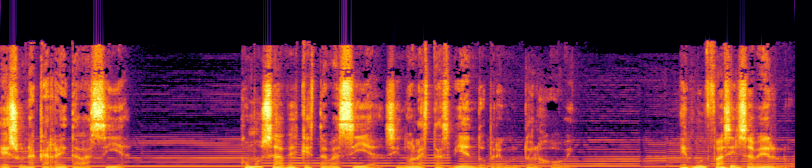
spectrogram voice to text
es una carreta vacía. ¿Cómo sabes que está vacía si no la estás viendo? preguntó el joven. Es muy fácil saberlo.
